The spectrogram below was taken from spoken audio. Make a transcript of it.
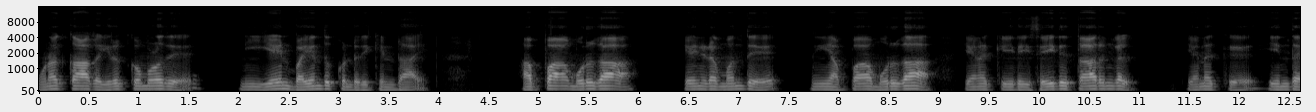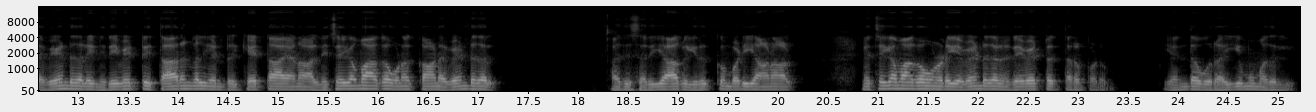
உனக்காக இருக்கும் பொழுது நீ ஏன் பயந்து கொண்டிருக்கின்றாய்? அப்பா முருகா என்னிடம் வந்து நீ அப்பா முருகா எனக்கு இதை செய்து தாருங்கள். எனக்கு இந்த வேண்டுதலை நிறைவேற்றி தாருங்கள் என்று கேட்டாயானால் நிச்சயமாக உனக்கான வேண்டுதல் அது சரியாக இருக்கும்படியானால் நிச்சயமாக உன்னுடைய வேண்டுதல் நிறைவேற்றத் தரப்படும். எந்த ஒரு ஐயமும் அதில்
